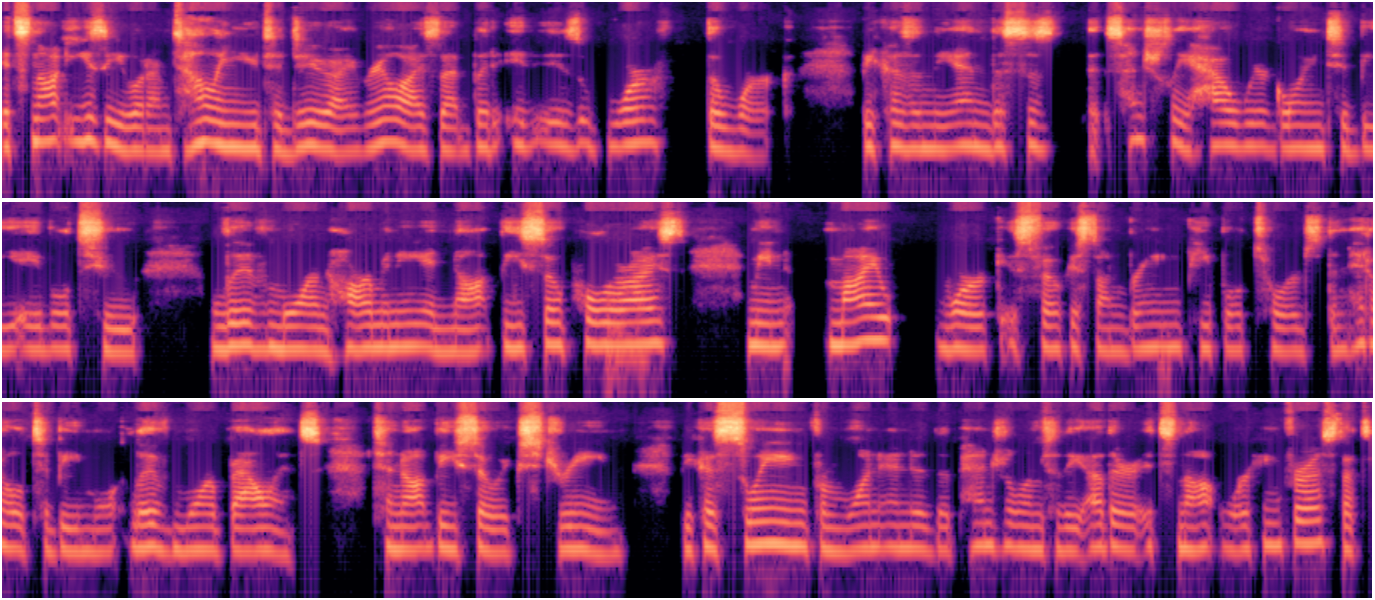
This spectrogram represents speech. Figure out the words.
It's not easy what I'm telling you to do. I realize that, but it is worth the work because in the end, this is essentially how we're going to be able to live more in harmony and not be so mm-hmm. polarized. I mean, my work is focused on bringing people towards the middle to be more live more balance to not be so extreme because swinging from one end of the pendulum to the other it's not working for us. That's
